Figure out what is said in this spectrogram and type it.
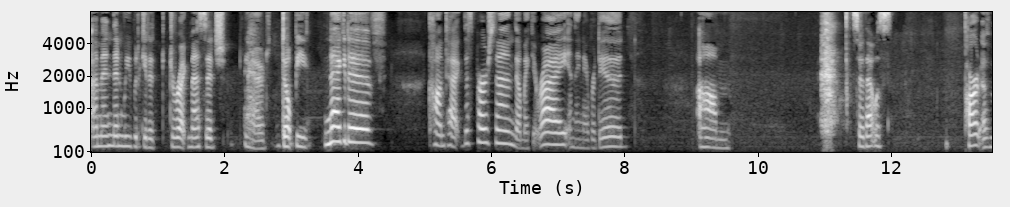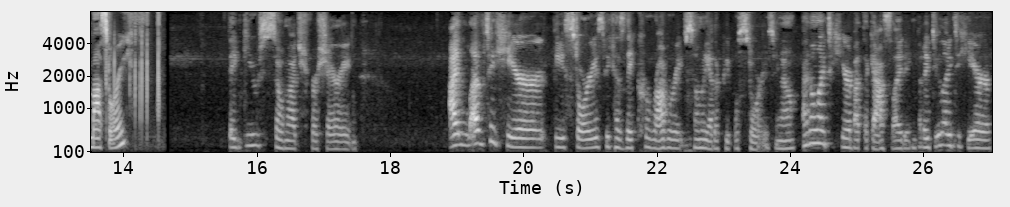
Um, and then we would get a direct message you know, don't be negative. Contact this person, they'll make it right, and they never did. Um, so that was part of my story. Thank you so much for sharing. I love to hear these stories because they corroborate so many other people's stories. You know, I don't like to hear about the gaslighting, but I do like to hear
